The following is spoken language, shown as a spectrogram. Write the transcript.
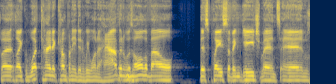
but like, what kind of company did we want to have? And it was all about this place of engagement and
